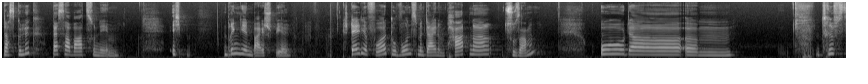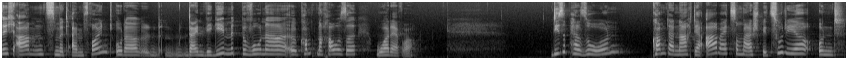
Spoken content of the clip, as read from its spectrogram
das Glück besser wahrzunehmen. Ich bringe dir ein Beispiel. Stell dir vor, du wohnst mit deinem Partner zusammen oder ähm, triffst dich abends mit einem Freund oder dein WG-Mitbewohner äh, kommt nach Hause, whatever. Diese Person kommt dann nach der Arbeit zum Beispiel zu dir und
